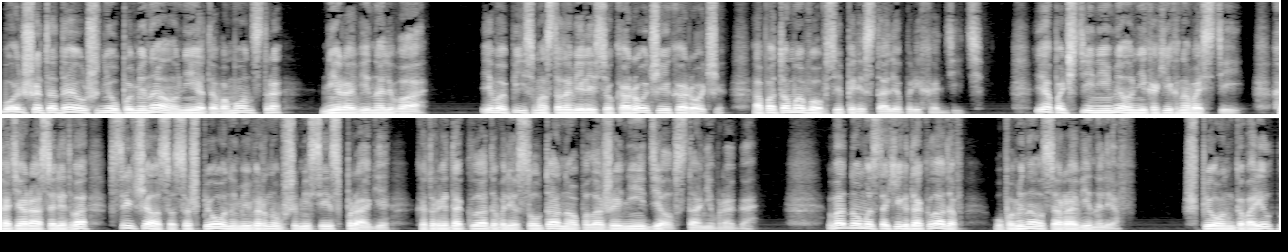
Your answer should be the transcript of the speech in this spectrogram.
Больше Тадеуш не упоминал ни этого монстра, ни Равина Льва. Его письма становились все короче и короче, а потом и вовсе перестали приходить. Я почти не имел никаких новостей, хотя раз или два встречался со шпионами, вернувшимися из Праги, которые докладывали султану о положении дел в стане врага. В одном из таких докладов упоминался Равин Лев. Шпион говорил,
